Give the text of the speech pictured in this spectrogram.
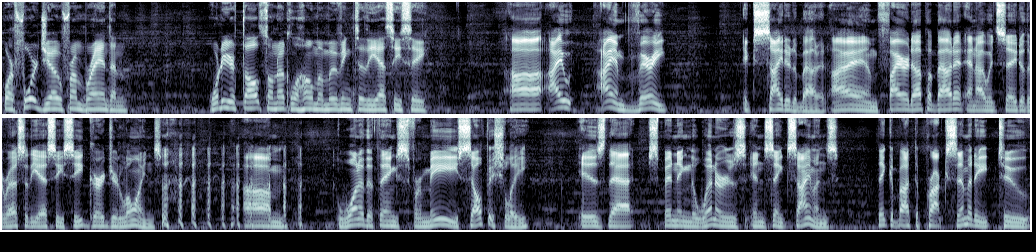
or for Joe from Brandon. What are your thoughts on Oklahoma moving to the SEC? Uh, I I am very excited about it. I am fired up about it, and I would say to the rest of the SEC, gird your loins. um, one of the things for me, selfishly, is that spending the winters in St. Simons, think about the proximity to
